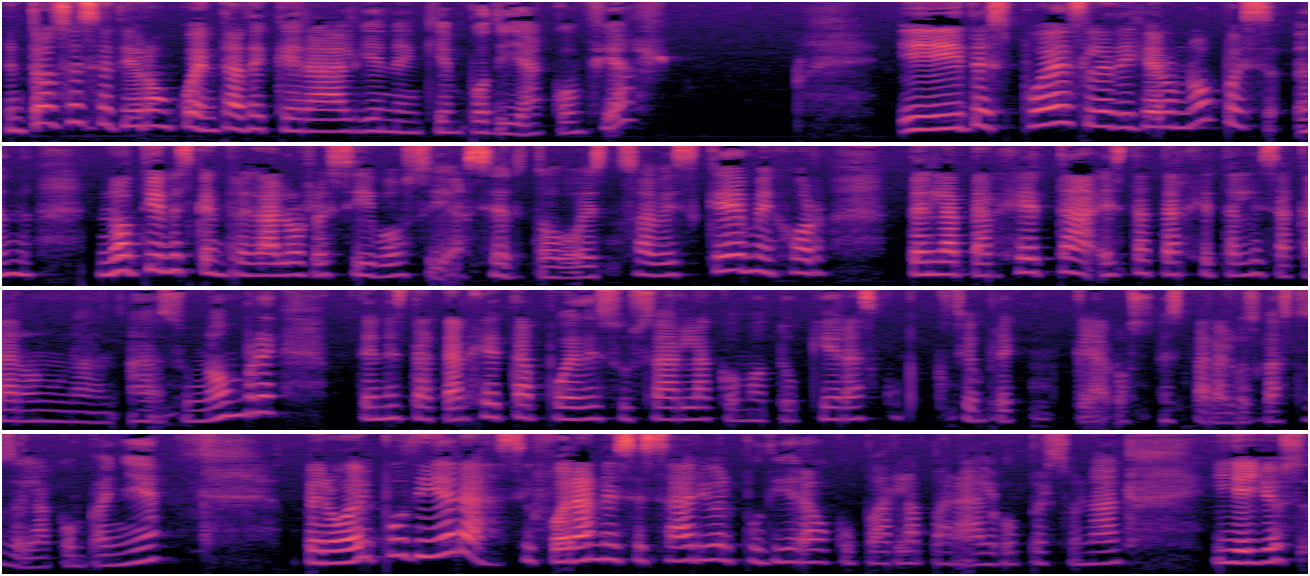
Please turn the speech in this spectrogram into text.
Entonces se dieron cuenta de que era alguien en quien podía confiar. Y después le dijeron, no, pues no tienes que entregar los recibos y hacer todo esto. ¿Sabes qué? Mejor ten la tarjeta. Esta tarjeta le sacaron a su nombre. Ten esta tarjeta, puedes usarla como tú quieras. Siempre, claro, es para los gastos de la compañía. Pero él pudiera, si fuera necesario, él pudiera ocuparla para algo personal. Y ellos,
